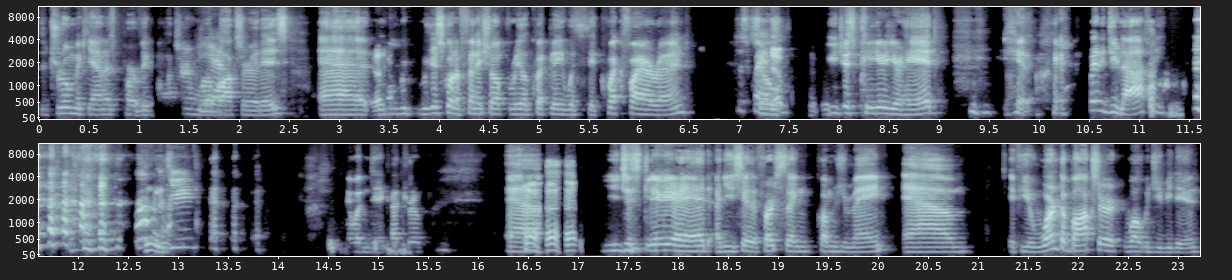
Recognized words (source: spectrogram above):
the True McKenna's perfect boxer and what Yeah. a boxer it is. Uh, Yep. we're, we're just going to finish up real quickly with the quick fire round. Just So- question. You just clear your head. you know, why did you laugh? Would you? I wouldn't take that, Drew. Uh, you just clear your head and you say the first thing comes to your mind. Um, if you weren't a boxer, what would you be doing?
